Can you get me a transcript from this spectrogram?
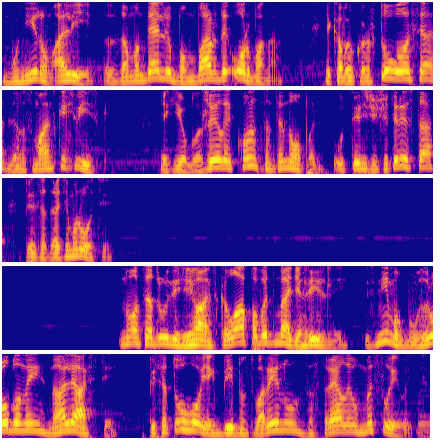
Муніром Алі за моделлю бомбарди Орбана, яка використовувалася для османських військ, які обложили Константинополь у 1453 році. Ну а це, друзі, гігантська лапа ведмедя Грізлі. Знімок був зроблений на Алясці після того, як бідну тварину застрелив мисливець.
